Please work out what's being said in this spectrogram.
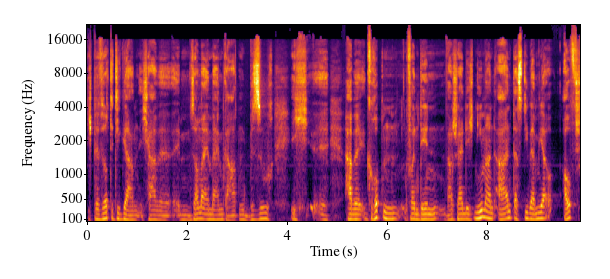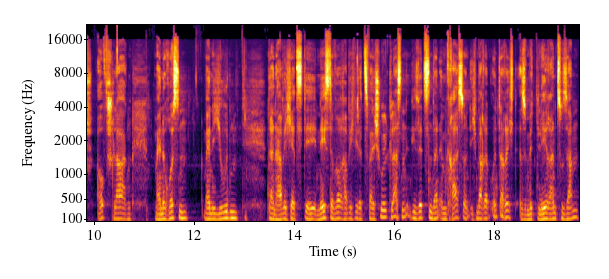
Ich bewirte die gern. Ich habe im Sommer in meinem Garten Besuch. Ich äh, habe Gruppen, von denen wahrscheinlich niemand ahnt, dass die bei mir auf, aufschlagen. Meine Russen, meine Juden. Dann habe ich jetzt die nächste Woche habe ich wieder zwei Schulklassen, die sitzen dann im Gras und ich mache Unterricht, also mit Lehrern zusammen.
